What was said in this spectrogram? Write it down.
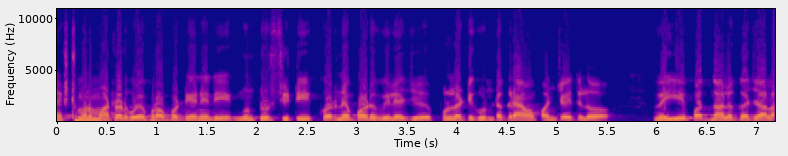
నెక్స్ట్ మనం మాట్లాడుకోయే ప్రాపర్టీ అనేది గుంటూరు సిటీ కొర్నేపాడు విలేజ్ పుల్లటిగుంట గ్రామ పంచాయతీలో వెయ్యి పద్నాలుగు గజాల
